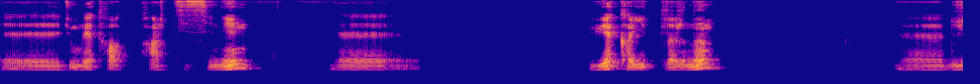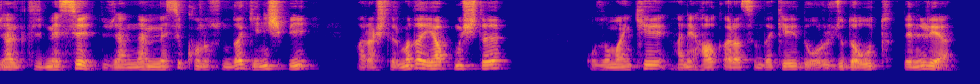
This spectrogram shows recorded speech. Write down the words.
e, Cumhuriyet Halk Partisi'nin e, üye kayıtlarının e, düzeltilmesi, düzenlenmesi konusunda geniş bir araştırma da yapmıştı o zamanki hani halk arasındaki doğrucu Davut denir ya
